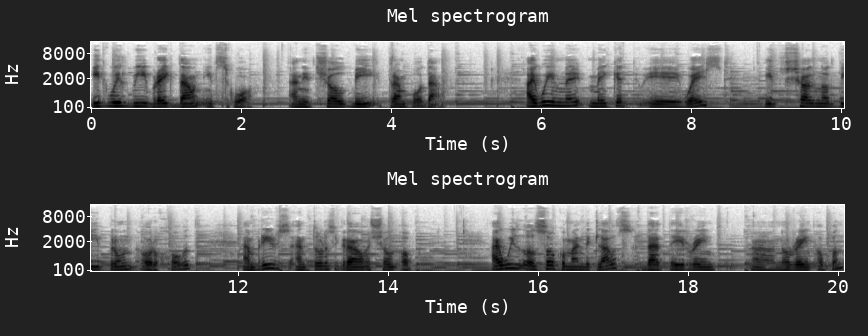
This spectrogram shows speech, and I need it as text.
It will be break down its wall, and it shall be trampled down. I will ma make it a waste, it shall not be pruned or hoed, and briers and thorns ground shall up. I will also command the clouds that they rain uh, not rain upon,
